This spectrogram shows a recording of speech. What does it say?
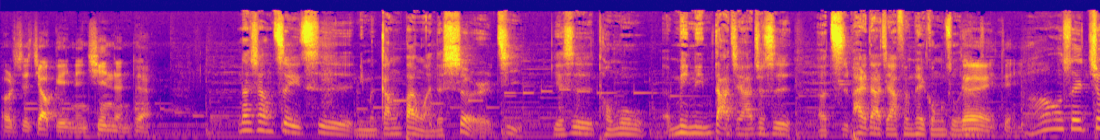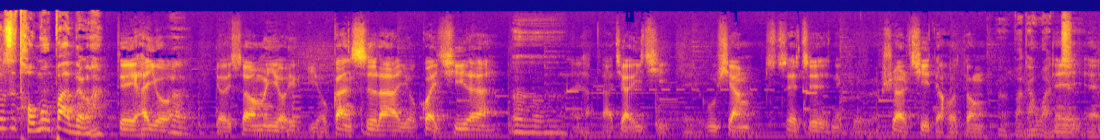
或者是交给年轻人的，那像这一次你们刚办完的射耳祭，也是头目、呃、命令大家，就是呃指派大家分配工作。对对。哦，所以就是头目办的。嘛。对，还有、嗯。有时候我们有有干事啦，有怪妻啦，嗯，大家一起呃互相设置那个社区的活动，嗯，把它完成嗯嗯。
